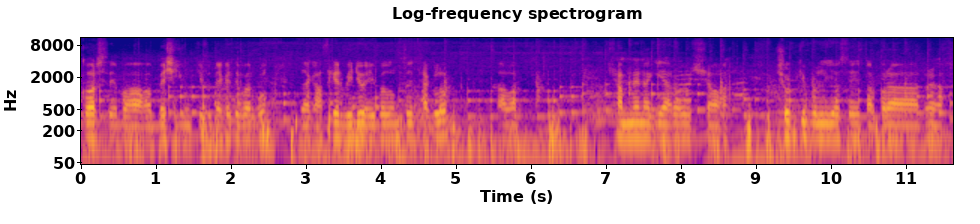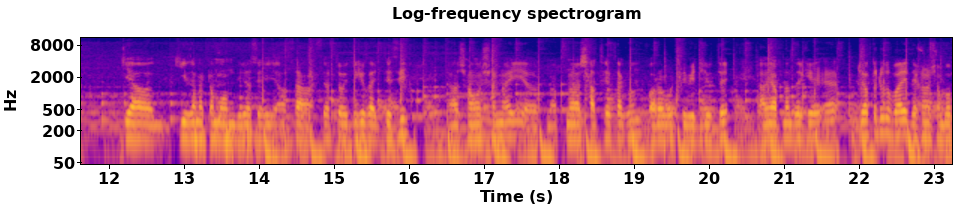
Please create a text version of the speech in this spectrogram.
করছে বা বেশি কিছু দেখাইতে পারব। যাক আজকের ভিডিও এই পর্যন্তই থাকল। আবার সামনে নাকি আরও সুটকি পল্লি আছে তারপর আর আহ, কি যেন একটা মন্দির আছে এই আস্তে আস্তে আস্তে ওইদিকে যাইতেছি। আহ, সমস্যা নাই আপনারা সাথে থাকুন পরবর্তী ভিডিওতে। আমি আপনাদেরকে যতটুকু পারি দেখানো সম্ভব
